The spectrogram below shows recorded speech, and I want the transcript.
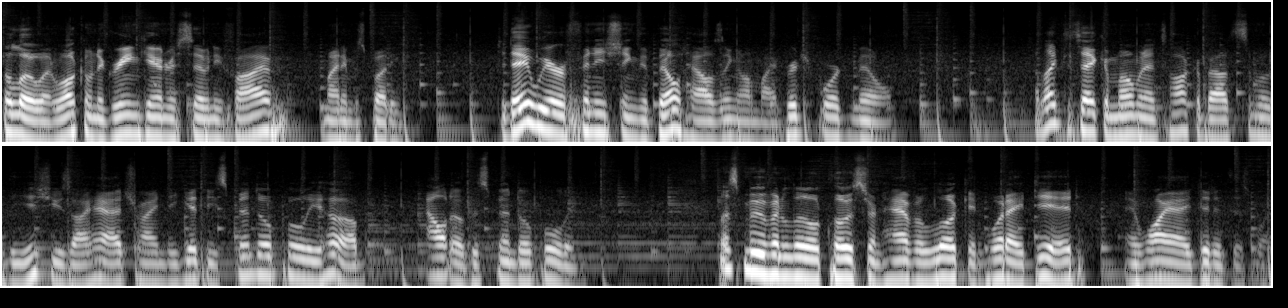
Hello and welcome to Green Gander 75. My name is Buddy. Today we are finishing the belt housing on my Bridgeport mill. I'd like to take a moment and talk about some of the issues I had trying to get the spindle pulley hub out of the spindle pulley. Let's move in a little closer and have a look at what I did and why I did it this way.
